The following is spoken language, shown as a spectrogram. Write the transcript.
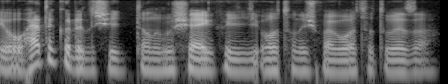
Jó, hát akkor ez is egy tanulság, hogy otthon is megoldható ez a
